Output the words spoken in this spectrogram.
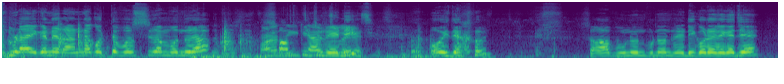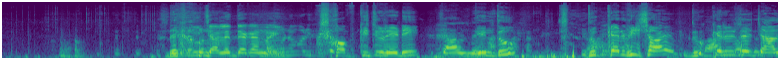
আমরা এখানে রান্না করতে বসছিলাম বন্ধুরা। সব কিছু রেডি ওই দেখুন সব উনুন ফুনুন রেডি করে রেখেছে। দেখুন চালের দেখা নাই। সব কিছু রেডি চাল কিন্তু দুঃখের বিষয় দুঃখের বিষয় চাল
